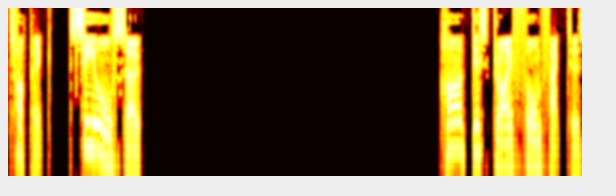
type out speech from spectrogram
Topic. See also Hard disk drive form factors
